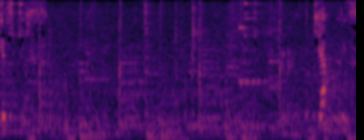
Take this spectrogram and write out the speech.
Yes, please. Yeah, please.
